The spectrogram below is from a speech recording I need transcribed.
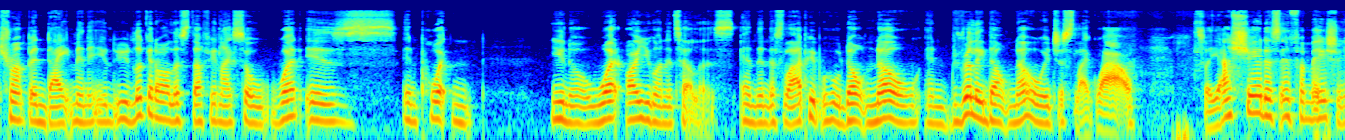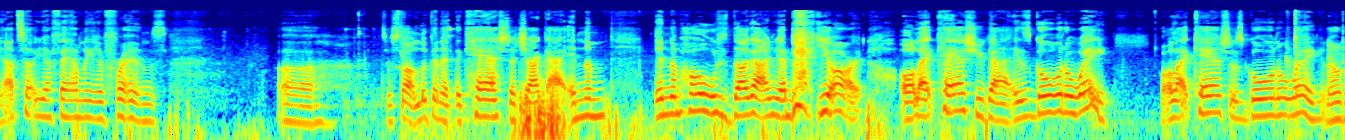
Trump indictment. And you, you look at all this stuff and like, so what is important? You know, what are you going to tell us? And then there's a lot of people who don't know and really don't know. It's just like, wow. So y'all share this information. Y'all tell your family and friends uh, to start looking at the cash that y'all got in them in them holes dug out in your backyard. All that cash you got is going away. All that cash is going away, you know.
